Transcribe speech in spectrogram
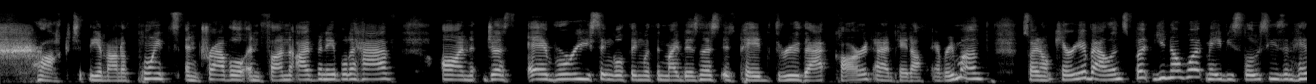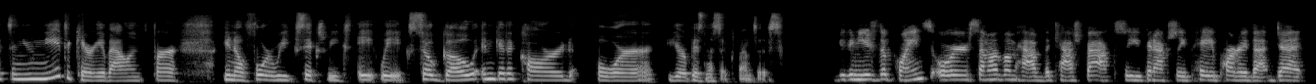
shocked the amount of points and travel and fun I've been able to have on just every single thing within my business is paid through that card and I paid off every month. So I don't carry a balance. But you know what? Maybe slow season hits and you need to carry a balance for, you know, four weeks, six weeks, eight weeks. So go and get a card for your business expenses. You can use the points or some of them have the cash back. So you can actually pay part of that debt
